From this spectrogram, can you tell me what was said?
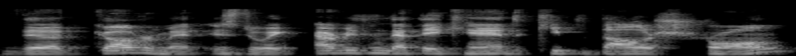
the government is doing everything that they can to keep the dollar strong.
